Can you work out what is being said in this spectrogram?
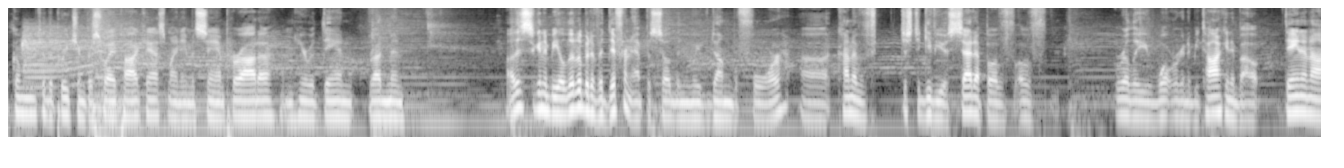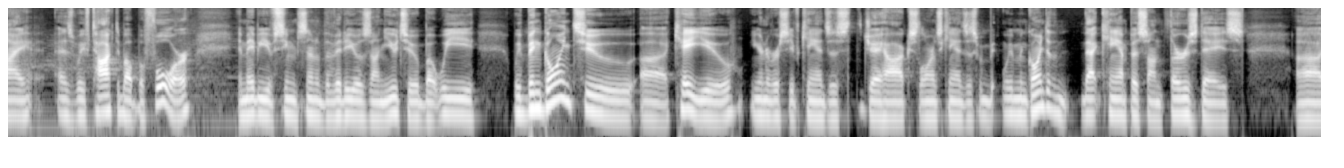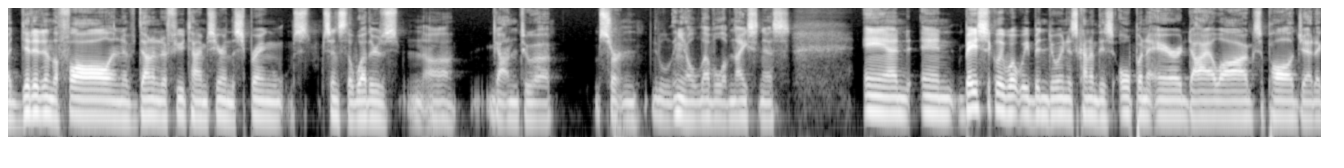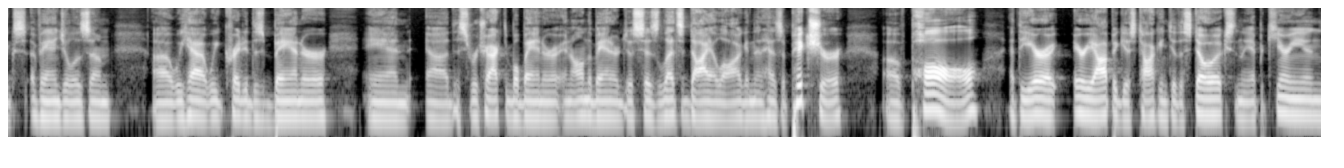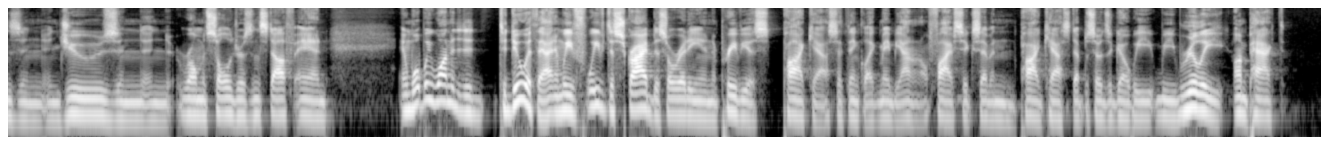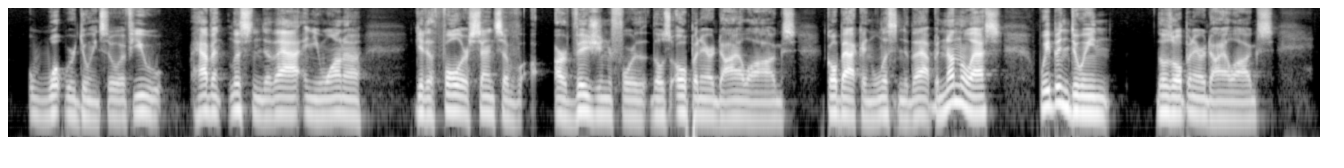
Welcome to the Preach and Persuade podcast. My name is Sam Parada. I'm here with Dan Rudman. Uh, this is going to be a little bit of a different episode than we've done before, uh, kind of just to give you a setup of, of really what we're going to be talking about. Dan and I, as we've talked about before, and maybe you've seen some of the videos on YouTube, but we we've been going to uh, KU, University of Kansas, the Jayhawks, Lawrence, Kansas. We've been going to that campus on Thursdays. Uh, did it in the fall and have done it a few times here in the spring since the weather's uh, gotten to a certain you know level of niceness. And and basically what we've been doing is kind of this open air dialogues, apologetics, evangelism. Uh, we have we created this banner and uh, this retractable banner, and on the banner just says "Let's dialogue," and then has a picture of Paul at the Areopagus talking to the Stoics and the Epicureans and, and Jews and, and Roman soldiers and stuff. And and what we wanted to, to do with that, and we've we've described this already in a previous podcast. I think like maybe I don't know five, six, seven podcast episodes ago. We we really unpacked what we're doing. So if you haven't listened to that and you want to get a fuller sense of our vision for those open air dialogues, go back and listen to that. But nonetheless, we've been doing those open air dialogues,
